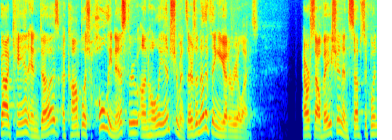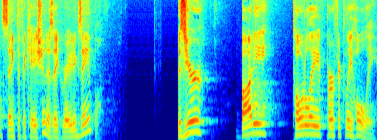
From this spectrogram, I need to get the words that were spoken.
God can and does accomplish holiness through unholy instruments. There's another thing you got to realize. Our salvation and subsequent sanctification is a great example. Is your body totally, perfectly holy?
